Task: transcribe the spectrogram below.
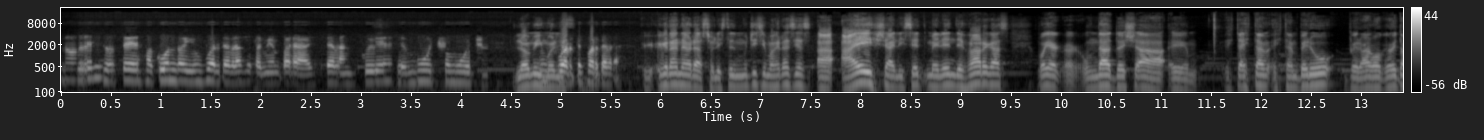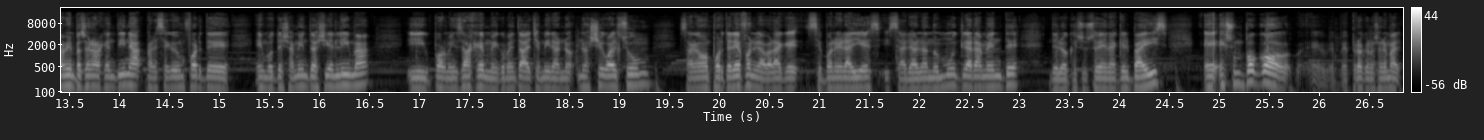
No, gracias a ustedes, Facundo, y un fuerte abrazo también para Esteban. Cuídense mucho, mucho. Lo mismo. Un fuerte, fuerte abrazo. Gran abrazo, Lisette. Muchísimas gracias a, a ella, Lisette Meléndez Vargas. Voy a un dato, ella eh, está, está, está, en Perú, pero algo que hoy también pasó en Argentina, parece que hay un fuerte embotellamiento allí en Lima y por mensaje me comentaba, che, mira, no, no llego al Zoom, salgamos por teléfono y la verdad que se pone la 10 y sale hablando muy claramente de lo que sucede en aquel país. Eh, es un poco, eh, espero que no suene mal,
